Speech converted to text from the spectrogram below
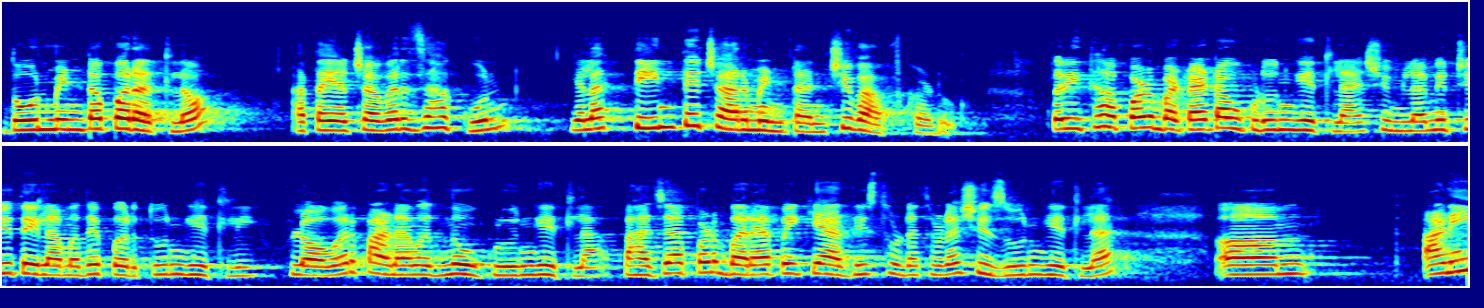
दोन मिनटं परतलं. आता याच्यावर झाकून याला तीन ते चार मिनटांची वाफ काढू. तर इथं आपण बटाटा उकडून घेतला आहे शिमला मिरची तेलामध्ये परतून घेतली. फ्लॉवर पाण्यामधनं उकळून घेतला. भाज्या आपण बऱ्यापैकी आधीच थोड्या थोड्या शिजवून घेतल्या आणि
